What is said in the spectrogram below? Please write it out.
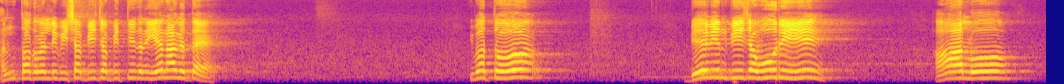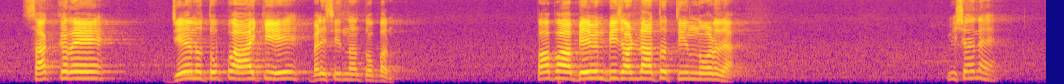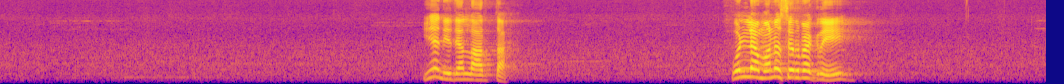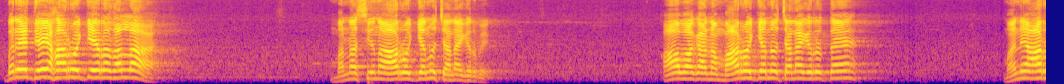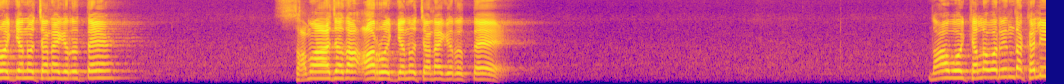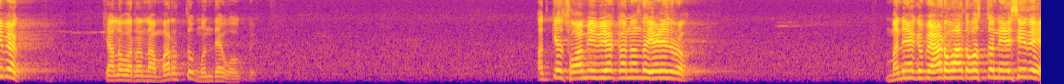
ಅಂಥದ್ರಲ್ಲಿ ವಿಷ ಬೀಜ ಬಿತ್ತಿದ್ರೆ ಏನಾಗುತ್ತೆ? ಇವತ್ತು ಬೇವಿನ ಬೀಜ ಊರಿ ಹಾಲು, ಸಕ್ಕರೆ, ಜೇನು ತುಪ್ಪ ಹಾಕಿ ಬೆಳೆಸಿದಂತ ಒಬ್ಬನು ಪಾಪ ಬೇವಿನ ಬೀಜ ಹಣ್ಣಾತು ತಿಂದು ನೋಡಿದೆ. ವಿಷನೇ. ಏನಿದೆಲ್ಲ ಅರ್ಥ? ಒಳ್ಳೆ ಮನಸ್ಸಿರ್ಬೇಕ್ರಿ. ಬರೇ ದೇಹ ಆರೋಗ್ಯ ಇರೋದಲ್ಲ. ಮನಸ್ಸಿನ ಆರೋಗ್ಯನೂ ಚೆನ್ನಾಗಿರ್ಬೇಕು. ಆವಾಗ ನಮ್ಮ ಆರೋಗ್ಯನೂ ಚೆನ್ನಾಗಿರುತ್ತೆ. ಮನೆ ಆರೋಗ್ಯನೂ ಚೆನ್ನಾಗಿರುತ್ತೆ. ಸಮಾಜದ ಆರೋಗ್ಯನೂ ಚೆನ್ನಾಗಿರುತ್ತೆ. ನಾವು ಕೆಲವರಿಂದ ಕಲಿಬೇಕು. ಕೆಲವರನ್ನು ಮರೆತು ಮುಂದೆ ಹೋಗ್ಬೇಕು. ಅದಕ್ಕೆ ಸ್ವಾಮಿ ವಿವೇಕಾನಂದ ಹೇಳಿದರು, ಮನೆಗೆ ಬೇಡವಾದ ವಸ್ತುನ ಎಸಿರಿ.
